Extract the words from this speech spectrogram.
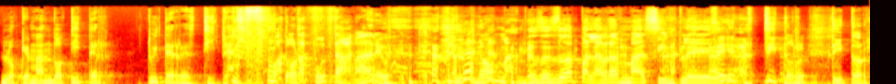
lo que mandó Twitter. Twitter es Twitter. Titor, puta madre, güey. No mames, es la palabra más simple. Sí, Titor. Titor.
